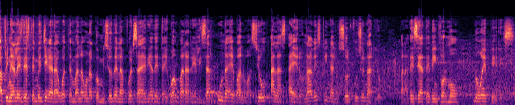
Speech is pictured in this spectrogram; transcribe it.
A finales de este mes llegará a Guatemala una comisión de la Fuerza Aérea de Taiwán para realizar una evaluación a las aeronaves, finalizó el funcionario. Para DCATV informó Noé Pérez.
